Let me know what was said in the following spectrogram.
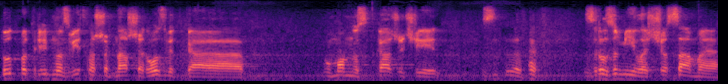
Тут потрібно, звісно, щоб наша розвідка, умовно кажучи, зрозуміла, що саме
